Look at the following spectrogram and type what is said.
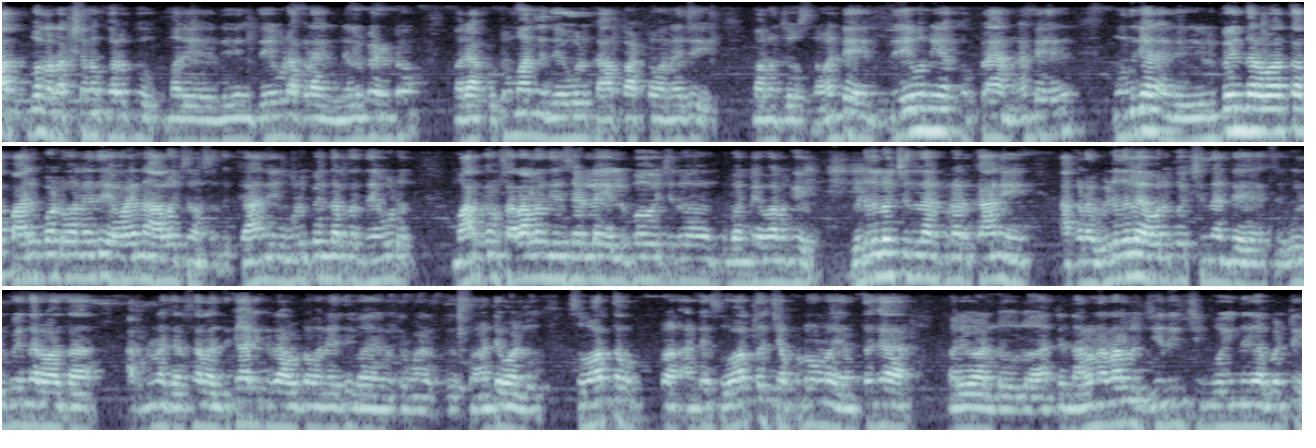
ఆత్మల రక్షణ కొరకు మరి దేవుడు అక్కడ ఆయన నిలబెట్టడం మరి ఆ కుటుంబాన్ని దేవుడు కాపాడటం అనేది మనం చూస్తున్నాం. అంటే దేవుని యొక్క ప్లాన్ అంటే ముందుగా విడిపోయిన తర్వాత పారిపోవడం అనేది ఎవరైనా ఆలోచన వస్తుంది. కానీ ఊడిపోయిన తర్వాత దేవుడు మార్గం సరళం చేసేట్లో వెళ్ళిపోవచ్చు అంటే వాళ్ళకి విడుదల వచ్చింది అనుకున్నారు. కానీ అక్కడ విడుదల ఎవరికి వచ్చిందంటే ఊడిపోయిన తర్వాత అక్కడ ఉన్న అధికారికి రావడం అనేది మనకి మనకు అంటే వాళ్ళు సువార్త అంటే సువార్త చెప్పడంలో ఎంతగా మరి వాళ్ళు అంటే నరనరాలు జీర్ణించిపోయింది కాబట్టి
